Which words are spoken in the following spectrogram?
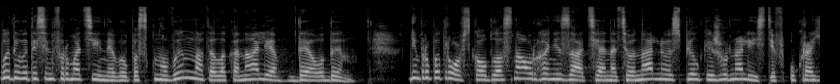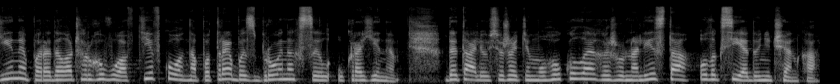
Ви дивитесь інформаційний випуск новин на телеканалі Д1. Дніпропетровська обласна організація Національної спілки журналістів України передала чергову автівку на потреби Збройних сил України. Деталі у сюжеті мого колеги, журналіста Олексія Доніченка.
